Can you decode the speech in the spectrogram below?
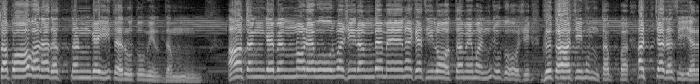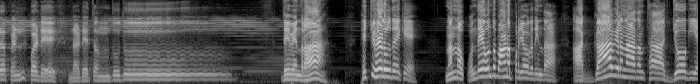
ತಪೋವನದತ್ತಣ್ಗೈತರು ತುಮಿರ್ದಂ ಆತಂಗೆ ಬೆನ್ನೊಳೆ ಊರ್ವಶಿರಂಬೆ ಮೇನಕೆ ತಿಲೋತ್ತಮೆ ಮಂಜು ಘೋಷಿ ಘೃತಾಚಿ ಮುಂತಪ್ಪ ಅಚ್ಚರಸಿಯರ ಪೆಣ್ಪಡೆ ನಡೆ ತಂದುದು ದೇವೇಂದ್ರ ಹೆಚ್ಚು ಹೇಳುವುದೇಕೆ? ನನ್ನ ಒಂದೇ ಒಂದು ಬಾಣ ಪ್ರಯೋಗದಿಂದ ಆ ಗಾವಿಲನಾದಂಥ ಜೋಗಿಯ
